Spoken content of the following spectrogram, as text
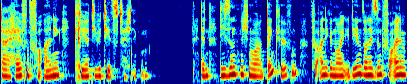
da helfen vor allen Dingen Kreativitätstechniken. Denn die sind nicht nur Denkhilfen für einige neue Ideen, sondern sie sind vor allem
